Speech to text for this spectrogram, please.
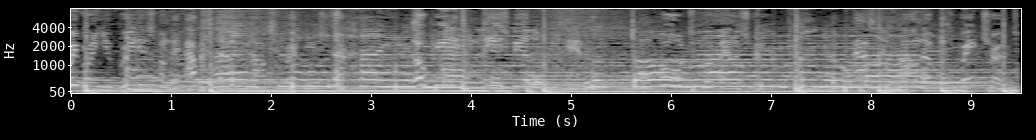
We bring you greetings from the Apostolic House Refuge Church, located in Leesville, Louisiana. The whole tour ministry. The pastor and founder of this great church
